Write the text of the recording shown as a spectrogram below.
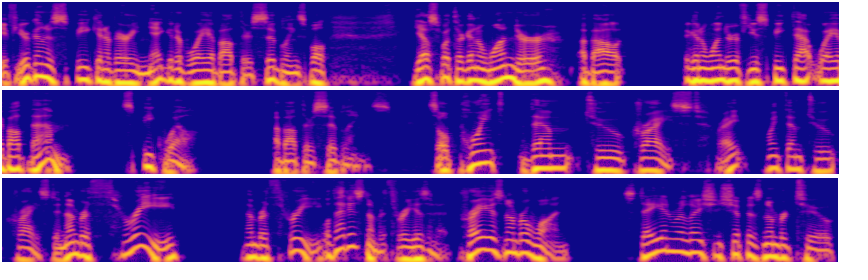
if you're going to speak in a very negative way about their siblings, well, guess what they're going to wonder about? They're going to wonder if you speak that way about them. Speak well about their siblings. So point them to Christ, right? Point them to Christ. And number three, number three, well, that is number three, isn't it? Pray is number one. Stay in relationship is number two.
